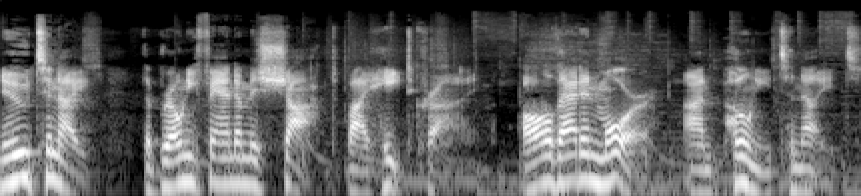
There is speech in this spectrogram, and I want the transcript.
New tonight, the Brony fandom is shocked by hate crime. All that and more on Pony Tonite.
